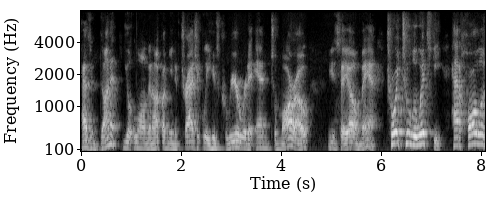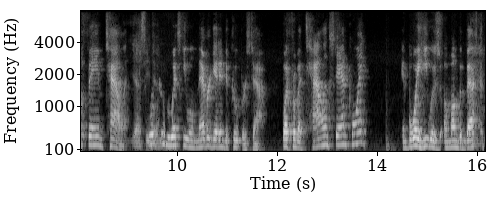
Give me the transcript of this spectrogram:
Hasn't done it long enough. I mean, if tragically his career were to end tomorrow, you'd say, "Oh man." Troy Tulowitzki had Hall of Fame talent. Yes, he Troy did. Tulowitzki will never get into Cooperstown, but from a talent standpoint, and boy, he was among the best in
